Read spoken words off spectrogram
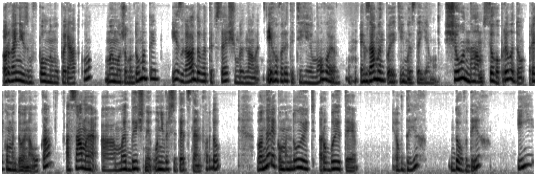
організм в повному порядку, ми можемо думати і згадувати все, що ми знали, і говорити тією мовою, екзамен, по якій ми здаємо. Що нам з цього приводу рекомендує наука, а саме медичний університет Стенфорду, вони рекомендують робити вдих, довдих і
